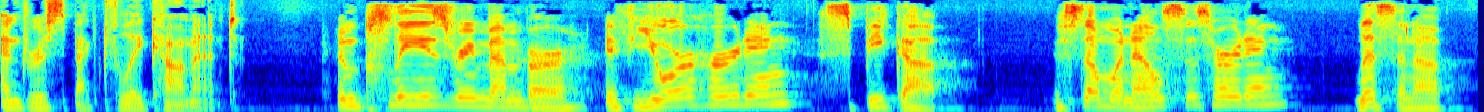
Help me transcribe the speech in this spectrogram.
and respectfully comment. And please remember if you're hurting, speak up. If someone else is hurting, listen up.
